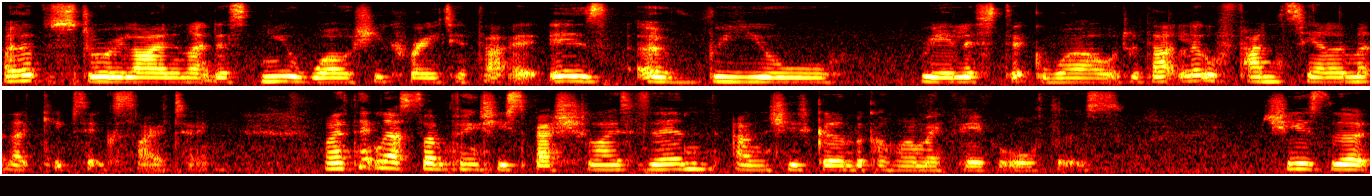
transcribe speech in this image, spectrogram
I love the storyline and like this new world she created that it is a real, realistic world with that little fantasy element that keeps it exciting. And I think that's something she specialises in and she's going to become one of my favourite authors. She's the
